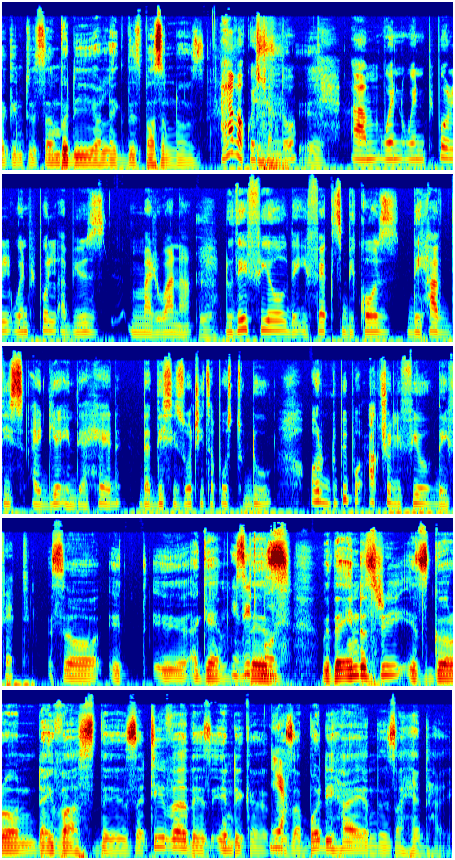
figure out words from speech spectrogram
talking to somebody, you're like, this person knows. i have a question though um when when people when people abuse marijuana Yeah. do they feel the effects because they have this idea in their head that this is what it's supposed to do or do people actually feel the effect So it uh, again, Is it both? with the industry, it's grown diverse. There's sativa, there's indica, Yeah. there's a body high, and there's a head high.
